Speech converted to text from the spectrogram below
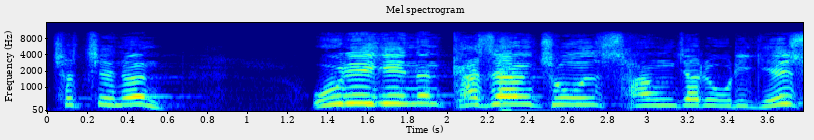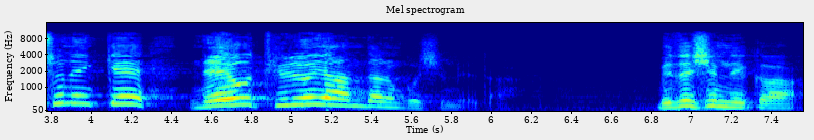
첫째는 우리에게 있는 가장 좋은 상자를 우리 예수님께 내어 드려야 한다는 것입니다. 믿으십니까?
